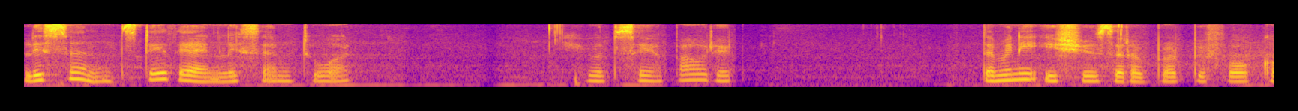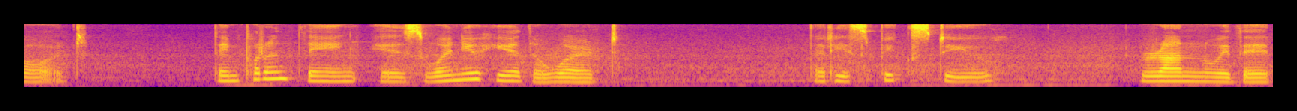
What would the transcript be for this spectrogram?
Listen, stay there and listen to what He would say about it the many issues that are brought before God. The important thing is when you hear the word that He speaks to you, run with it.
